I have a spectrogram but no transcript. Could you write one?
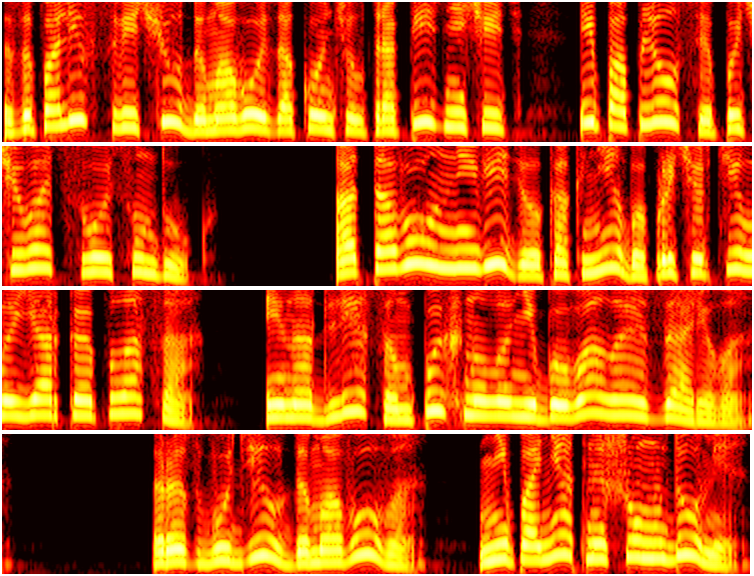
Запалив свечу, домовой закончил трапезничать и поплелся почевать свой сундук. Оттого он не видел, как небо прочертила яркая полоса, и над лесом пыхнуло небывалое зарево. Разбудил домового непонятный шум в доме.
